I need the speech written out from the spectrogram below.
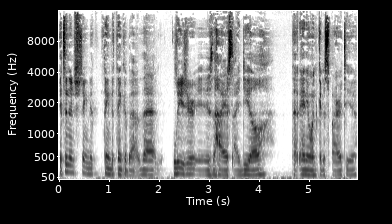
it's an interesting thing to think about. That leisure is the highest ideal that anyone could aspire to.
